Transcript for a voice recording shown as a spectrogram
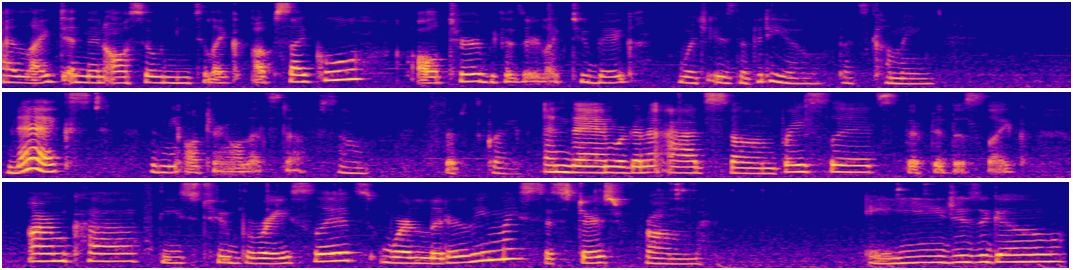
I liked and then also need to like upcycle, alter because they're like too big, which is the video that's coming next with me altering all that stuff. So subscribe. And then we're gonna add some bracelets. Thrifted this like arm cuff. These two bracelets were literally my sister's from ages ago.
